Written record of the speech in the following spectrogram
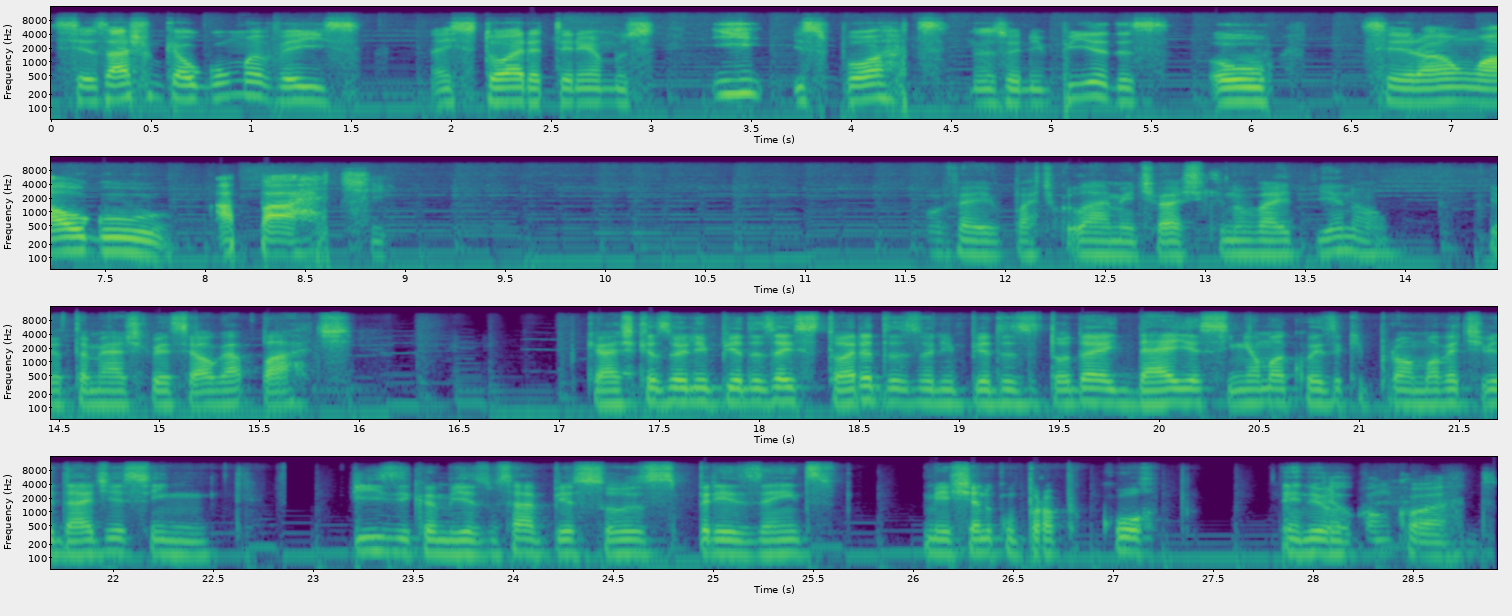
Vocês acham que alguma vez na história teremos e-esportes nas Olimpíadas? Ou serão algo à parte? Velho, particularmente eu acho que não vai ter, não. Eu também acho que vai ser algo à parte. Porque eu acho que as Olimpíadas, a história das Olimpíadas, toda a ideia, assim, é uma coisa que promove atividade, assim, física mesmo, sabe? Pessoas presentes, mexendo com o próprio corpo, entendeu? Eu concordo.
